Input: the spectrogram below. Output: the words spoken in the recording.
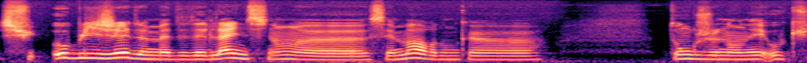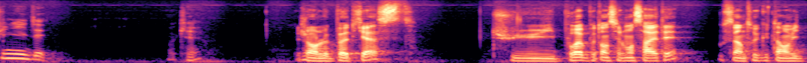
je suis obligée de mettre des deadlines, sinon euh, c'est mort. Donc, euh, donc je n'en ai aucune idée. Genre le podcast, tu il pourrait potentiellement s'arrêter? Ou c'est un truc que tu as envie de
